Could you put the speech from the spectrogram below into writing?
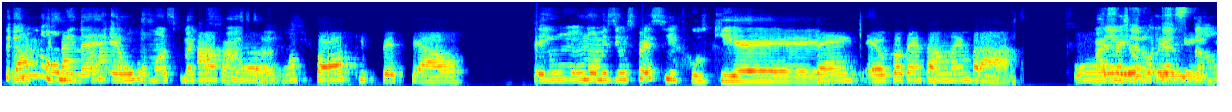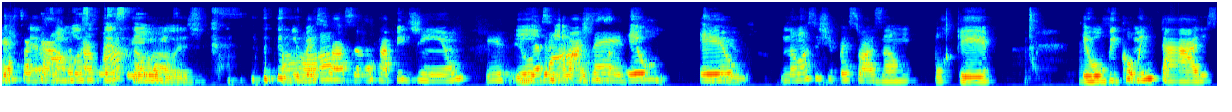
Tem um nome, né? É um romance, como é que ah, fala? Um, um toque especial. Tem um, um, nomezinho específico que é. Tem, eu tô tentando lembrar. O... Mas aí eu falei assim, essa era carta o famoso textão hoje. Uhum. De persuasão rapidinho. Isso. E, e assim, eu acho gente, eu, eu não assisti persuasão porque eu ouvi comentários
